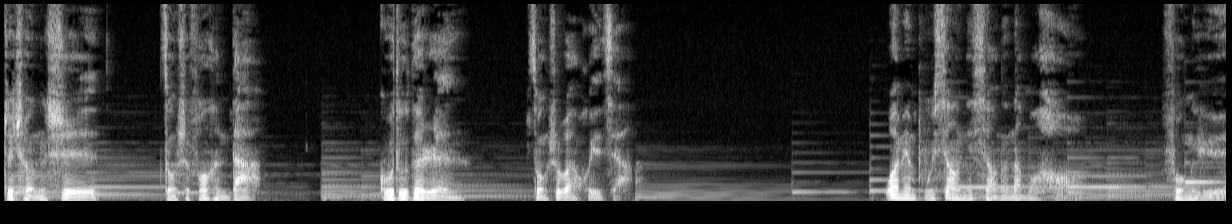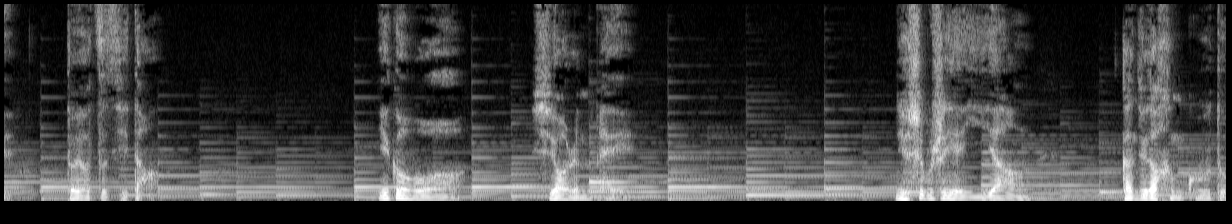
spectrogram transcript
这城市总是风很大，孤独的人总是晚回家。外面不像你想的那么好，风雨都要自己挡。一个我需要人陪，你是不是也一样感觉到很孤独？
